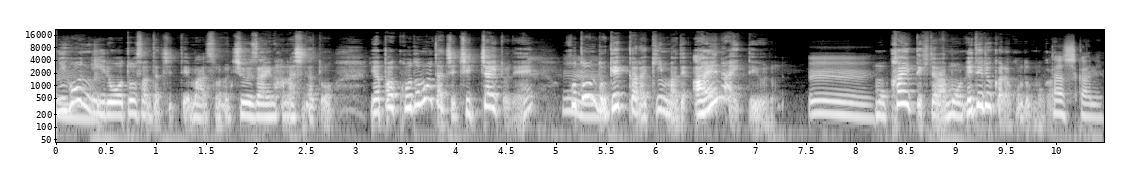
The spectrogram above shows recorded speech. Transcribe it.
日本にいるお父さんたちって、まあその駐在の話だと、やっぱ子供たちちっちゃいとね、ほとんど月から金まで会えないっていうの。うん。もう帰ってきたらもう寝てるから子供が。確かに。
